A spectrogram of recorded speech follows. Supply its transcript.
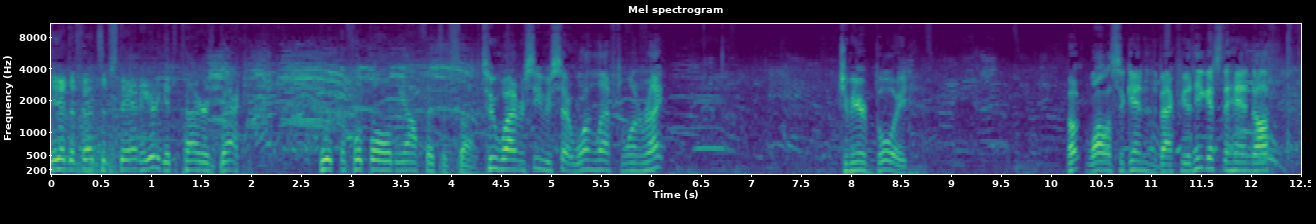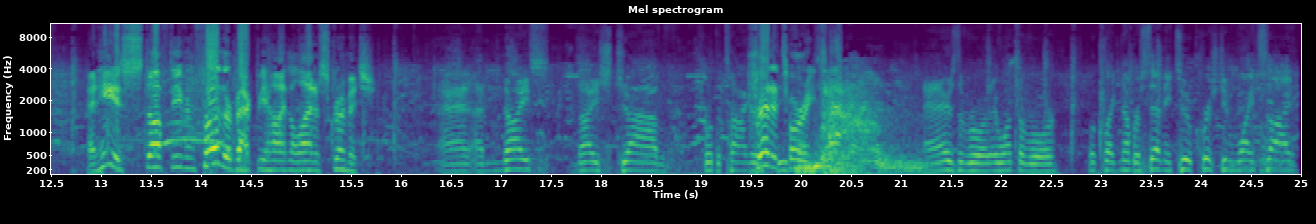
Need a defensive stand here to get the Tigers back with the football on the offensive side. Two wide receivers set, one left, one right. Jameer Boyd. Oh, Wallace again in the backfield. He gets the handoff, and he is stuffed even further back behind the line of scrimmage. And a nice, nice job for the Tigers. Predatory tackle. And there's the roar. They want the roar. Looks like number 72, Christian Whiteside,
